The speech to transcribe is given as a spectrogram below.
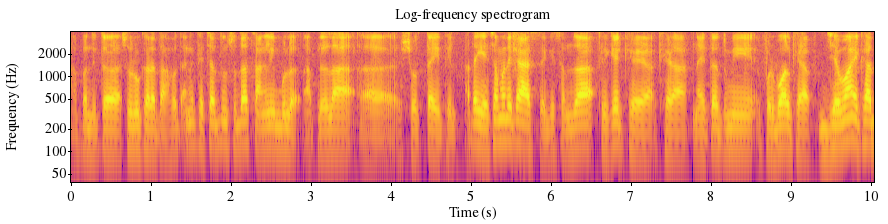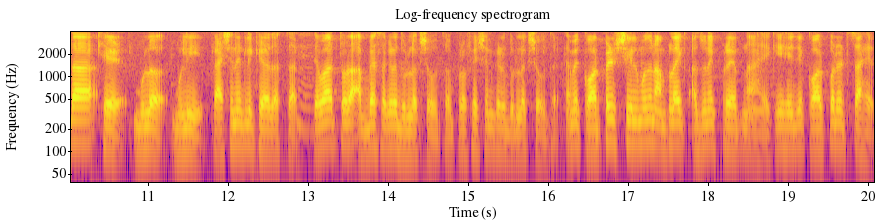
आपण तिथं सुरू करत आहोत. आणि त्याच्यातून सुद्धा चांगली मुलं आपल्याला शोधता येतील. आता याच्यामध्ये काय असतं की समजा क्रिकेट खेळा खेळा नाहीतर तुम्ही फुटबॉल खेळा. जेव्हा एखादा खेळ मुलं मुली पॅशनेटली खेळत असतात तेव्हा थोडं अभ्यासाकडे दुर्लक्ष होतं प्रोफेशनकडे दुर्लक्ष होतं. त्यामुळे कॉर्पोरेट शील्ड मधून आपला एक अजून एक प्रयत्न आहे की हे जे कॉर्पोरेट्स आहेत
